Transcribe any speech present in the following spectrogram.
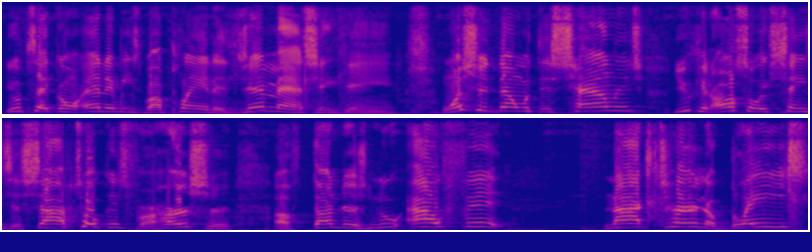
you'll take on enemies by playing a gym matching game. Once you're done with this challenge, you can also exchange the shop tokens for Herrscher of Thunder's new outfit, Nocturne Blaze,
